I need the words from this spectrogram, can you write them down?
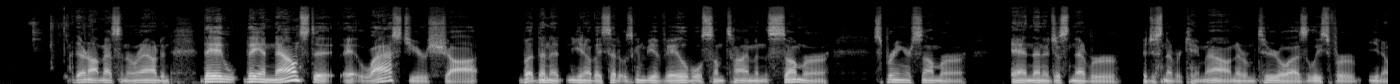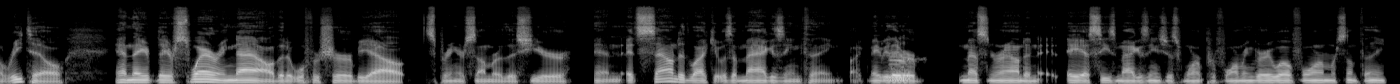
they're not messing around, and they they announced it at last year's shot but then it you know they said it was going to be available sometime in the summer spring or summer and then it just never it just never came out, never materialized, at least for you know retail. And they they're swearing now that it will for sure be out spring or summer this year. And it sounded like it was a magazine thing, like maybe they hmm. were messing around and ASC's magazines just weren't performing very well for them or something.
